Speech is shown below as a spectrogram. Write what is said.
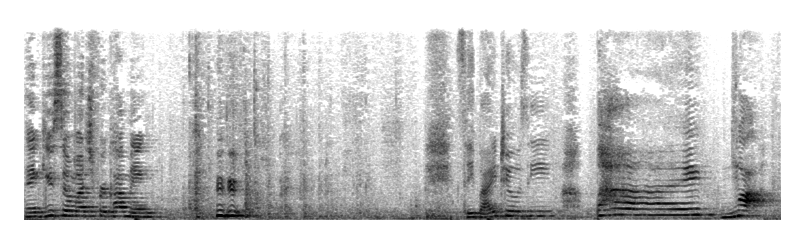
Thank you so much for coming. Say bye, Josie. Bye. Mwah.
